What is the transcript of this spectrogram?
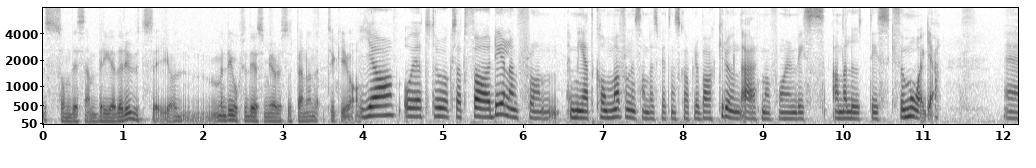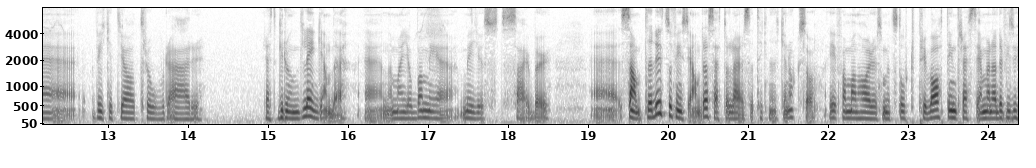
som det sen breder ut sig. Men det är också det som gör det så spännande, tycker jag. Ja, och jag tror också att fördelen från, med att komma från en samhällsvetenskaplig bakgrund är att man får en viss analytisk förmåga. Eh, vilket jag tror är rätt grundläggande eh, när man jobbar med, med just cyber. Eh, samtidigt så finns det andra sätt att lära sig tekniken också. Ifall man har det som ett stort privat intresse. Jag menar det finns ju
